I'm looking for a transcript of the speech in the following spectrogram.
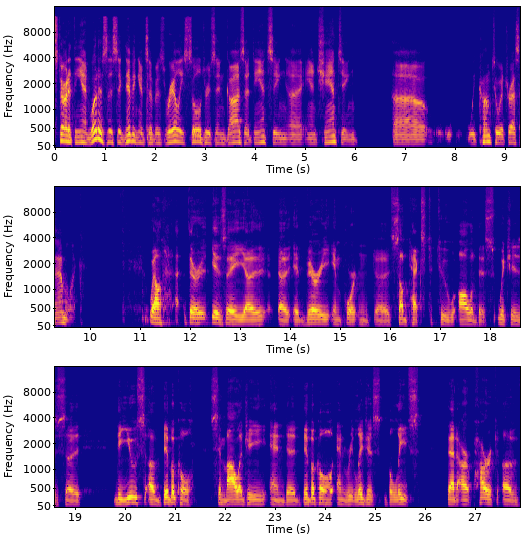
start at the end. What is the significance of Israeli soldiers in Gaza dancing uh, and chanting? Uh, we come to address Amalek. Well, uh, there is a, uh, a, a very important uh, subtext to all of this, which is uh, the use of biblical symbology and biblical and religious beliefs that are part of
